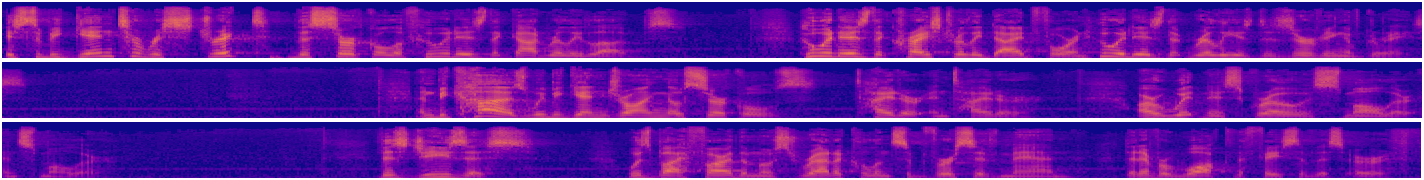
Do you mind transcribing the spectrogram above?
is to begin to restrict the circle of who it is that God really loves, who it is that Christ really died for, and who it is that really is deserving of grace. And because we begin drawing those circles tighter and tighter, our witness grows smaller and smaller. This Jesus was by far the most radical and subversive man that ever walked the face of this earth.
